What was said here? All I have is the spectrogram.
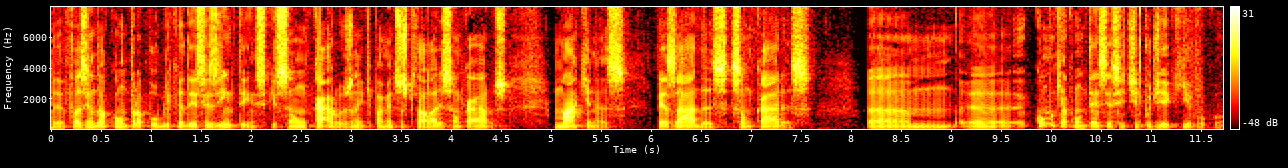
eh, fazendo a compra pública desses itens, que são caros, né, equipamentos hospitalares são caros, máquinas pesadas são caras. Uh, como que acontece esse tipo de equívoco?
